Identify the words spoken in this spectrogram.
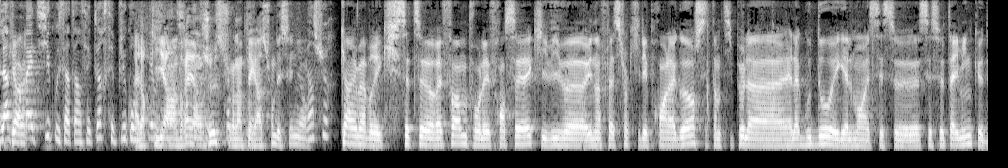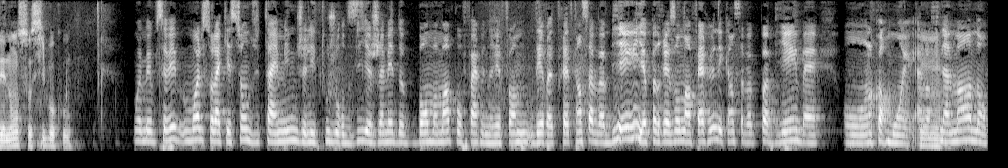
L'informatique ou certains secteurs, c'est plus compliqué. Alors qu'il y a un vrai enjeu sur l'intégration des seniors. Bien sûr. Karim Abric, cette réforme pour les Français qui vivent euh, une inflation qui les prend à la gorge, c'est un petit peu la, la goutte d'eau également. Et c'est ce, ce timing que dénoncent aussi beaucoup. Oui, mais vous savez, moi, sur la question du timing, je l'ai toujours dit, il n'y a jamais de bon moment pour faire une réforme des retraites. Quand ça va bien, il n'y a pas de raison d'en faire une, et quand ça va pas bien, ben on, encore moins. Alors mm-hmm. finalement, non.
